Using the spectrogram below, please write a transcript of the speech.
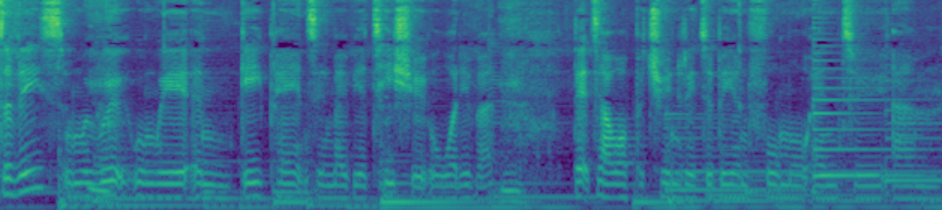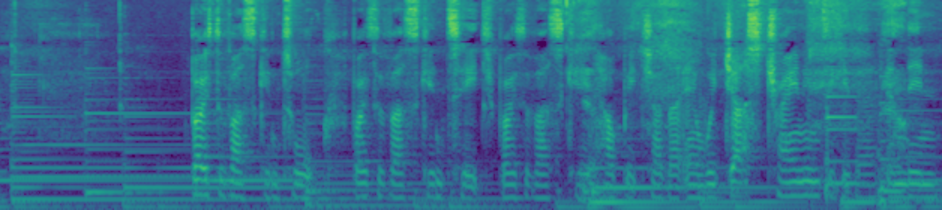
civvies when we mm. work when we're in gi pants and maybe a t-shirt or whatever. Mm. That's our opportunity to be informal and to um, both of us can talk, both of us can teach, both of us can help each other, and we're just training together. And then,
